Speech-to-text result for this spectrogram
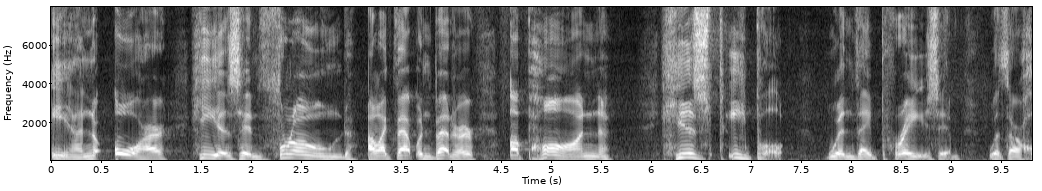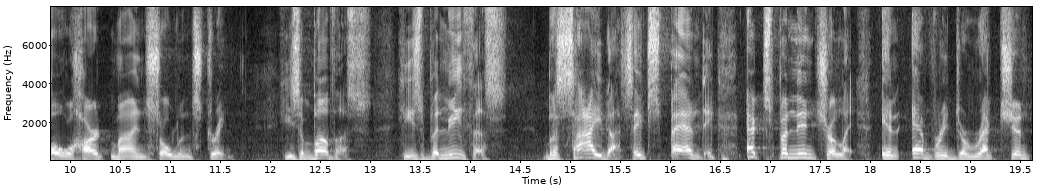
in or he is enthroned, I like that one better, upon his people when they praise him with their whole heart, mind, soul, and strength. He's above us, he's beneath us, beside us, expanding exponentially in every direction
